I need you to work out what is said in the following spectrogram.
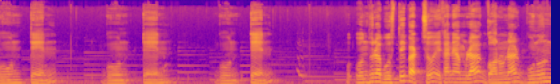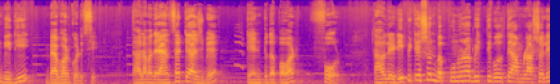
গুণ টেন গুণ টেন গুণ টেন বন্ধুরা, বুঝতেই পারছ, এখানে আমরা গণনার গুণন বিধি ব্যবহার করেছি। তাহলে আমাদের অ্যান্সারটি আসবে ten to the power four তাহলে রিপিটেশন বা পুনরাবৃত্তি বলতে আমরা আসলে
